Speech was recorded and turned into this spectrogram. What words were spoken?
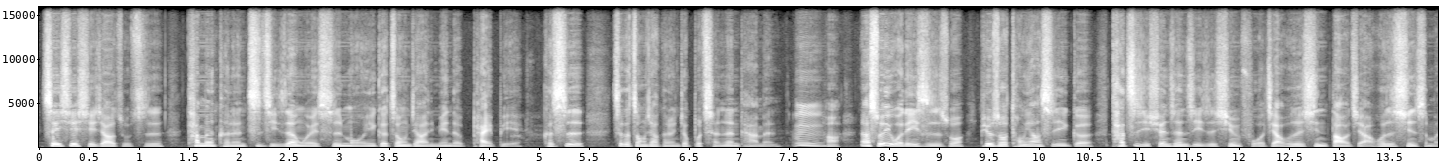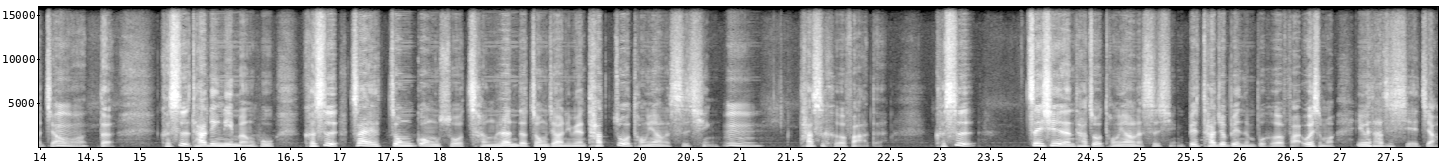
这些邪教组织，他们可能自己认为是某一个宗教里面的派别，可是这个宗教可能就不承认他们。嗯，好，那所以我的意思是说，譬如说，同样是一个他自己宣称自己是信佛教，或者信道教，或者信什么教的。嗯可是他另立门户，可是，在中共所承认的宗教里面，他做同样的事情，嗯，他是合法的。可是这些人他做同样的事情，变他就变成不合法。为什么？因为他是邪教。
